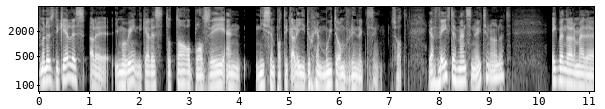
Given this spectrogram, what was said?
Maar dus die kerel is, allee, je moet weten, die kerel is totaal blasé en niet sympathiek. Allee, je doet geen moeite om vriendelijk te zijn. Zot. Je hebt Mhm. 50 mensen uitgenodigd. Ik ben daar met eh,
